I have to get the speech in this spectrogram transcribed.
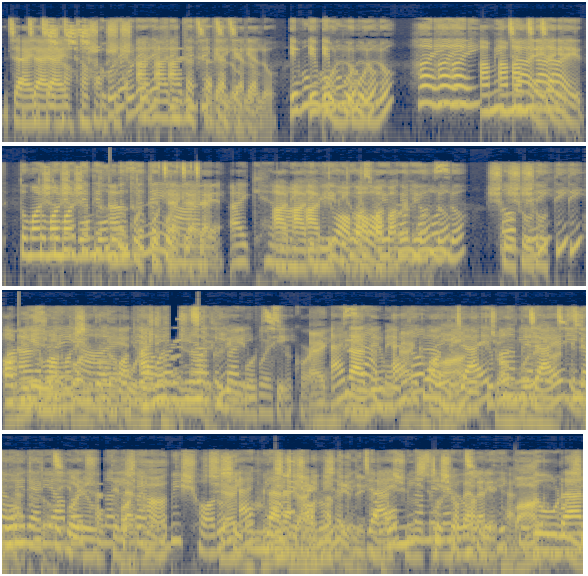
জায়েদ সাহস করে আরিফের কাছে গেল এবং বলল হাই হাই আমি জায়েদ তোমার সাথে করতে চাই। আর অবাক সত্যি আমি আমার সাথে কথা বলছি। তাদের মধ্যে জায়েদ নামে জায়েদ নামের এক ছেলের সাথে লাগা খুবই সরল এক রাজা জায়েদ নামে ছোটবেলা থেকে দৌড়ান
